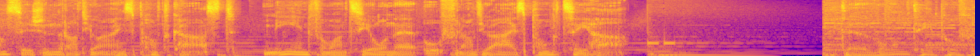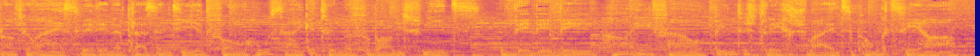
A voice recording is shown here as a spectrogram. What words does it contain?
Das ist ein Radio 1 Podcast. Mehr Informationen auf radio1.ch. Der Wohntipp auf Radio 1 wird Ihnen präsentiert vom Hauseigentümerverband Schweiz. www.hev-schweiz.ch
